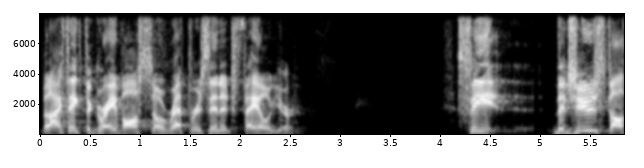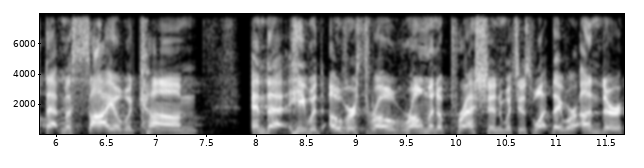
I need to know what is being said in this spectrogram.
But I think the grave also represented failure. See, the Jews thought that Messiah would come and that he would overthrow Roman oppression, which is what they were under.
